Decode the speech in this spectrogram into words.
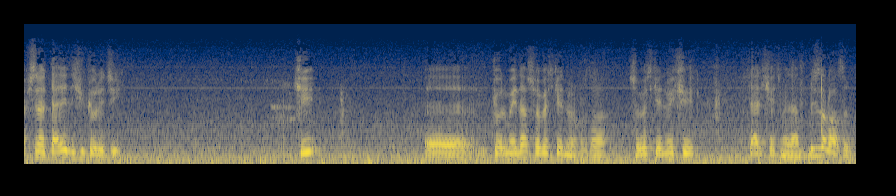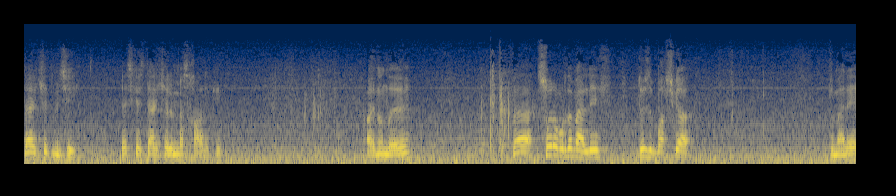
Əksinə dəlildir ki, görəcək. Ki, e, görməkdən söhbət getmir burada. Söhbət getmir ki, dərk etmədən. Biz də razıq, dərk etməyəcək. Heç kəs dərk edilməz xaliqi. Aydındır. Və sonra burada müəllif, düzdür, başqa deməli,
